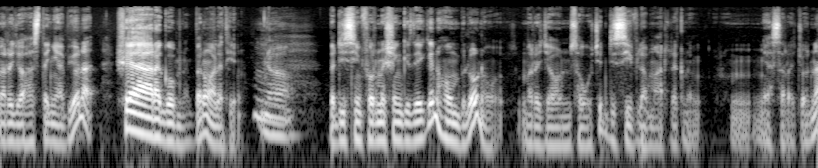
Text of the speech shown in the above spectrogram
መረጃው ሀሰተኛ ቢሆን share አያደርገውም ነበር ማለት ነው። በ disinformation ጊዜ ግን ሆን ብሎ ነው መረጃውን ሰዎችን deceive ለማድረግ ነው የሚያሰራጨው። እና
